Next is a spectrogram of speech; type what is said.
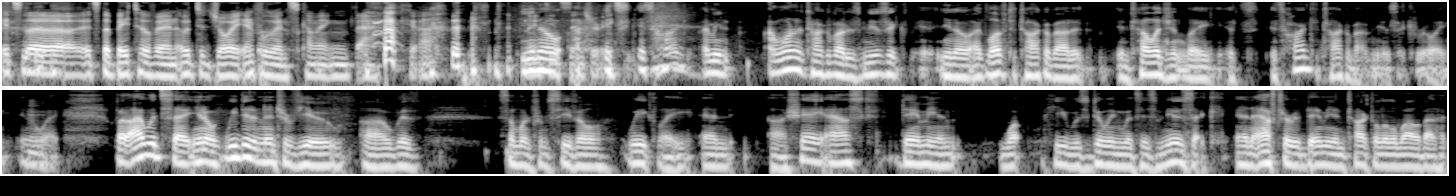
It's the it's the Beethoven Ode to Joy influence coming back. Uh, you know, century. it's it's hard. I mean, I want to talk about his music. You know, I'd love to talk about it intelligently. It's it's hard to talk about music, really, in a way. But I would say, you know, we did an interview uh, with someone from C-Ville Weekly, and uh, Shay asked Damien what he was doing with his music. And after Damien talked a little while about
